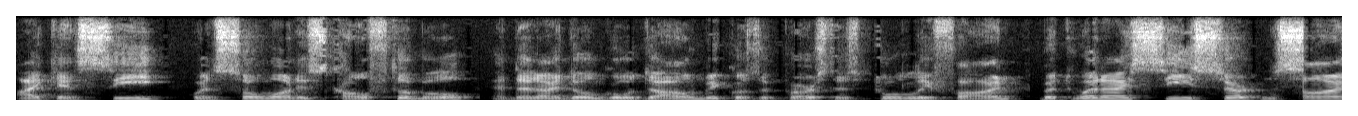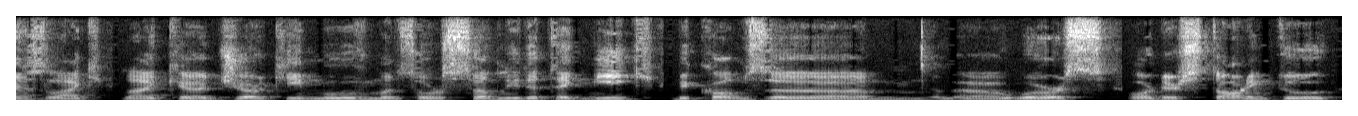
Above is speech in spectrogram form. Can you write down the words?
i can see when someone is comfortable and then i don't go down because the person is totally fine. But when i see certain signs like like uh, jerky movements or suddenly the technique becomes um, uh, worse or they're starting to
